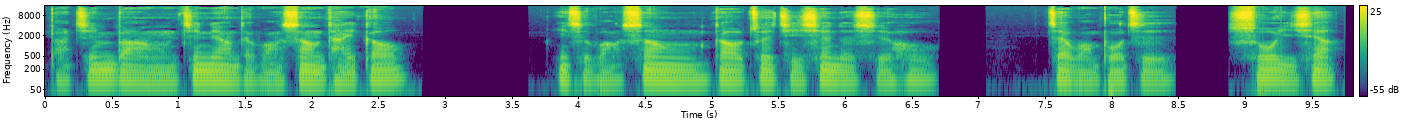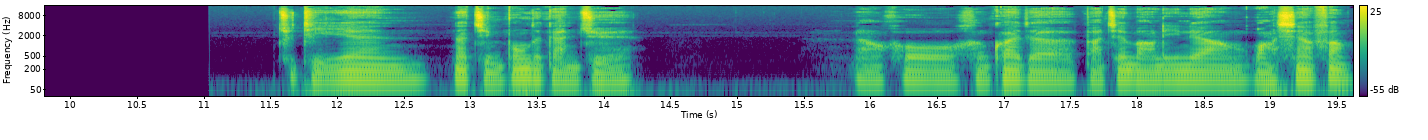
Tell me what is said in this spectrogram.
把肩膀尽量的往上抬高，一直往上到最极限的时候，再往脖子缩一下，去体验那紧绷的感觉。然后很快的把肩膀力量往下放，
